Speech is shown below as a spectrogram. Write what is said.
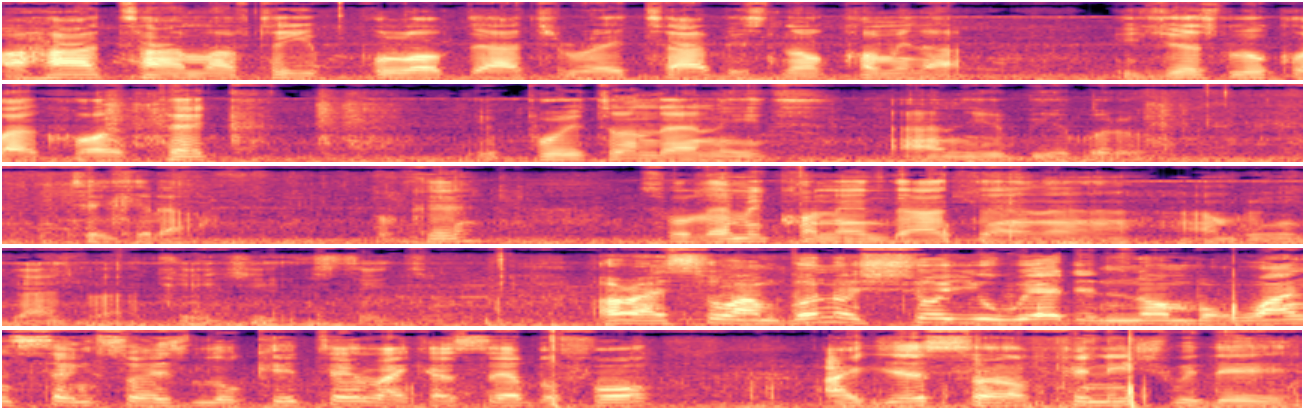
a hard time after you pull up that red tab it's not coming up. It just look like for a peck. You put it underneath and you'll be able to take it out okay? So let me connect that and uh, i'll bring you guys back. Kg stay tuned. All right so i'm going to show you where the number one sensor is located. Like i said before I just uh, finished with the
